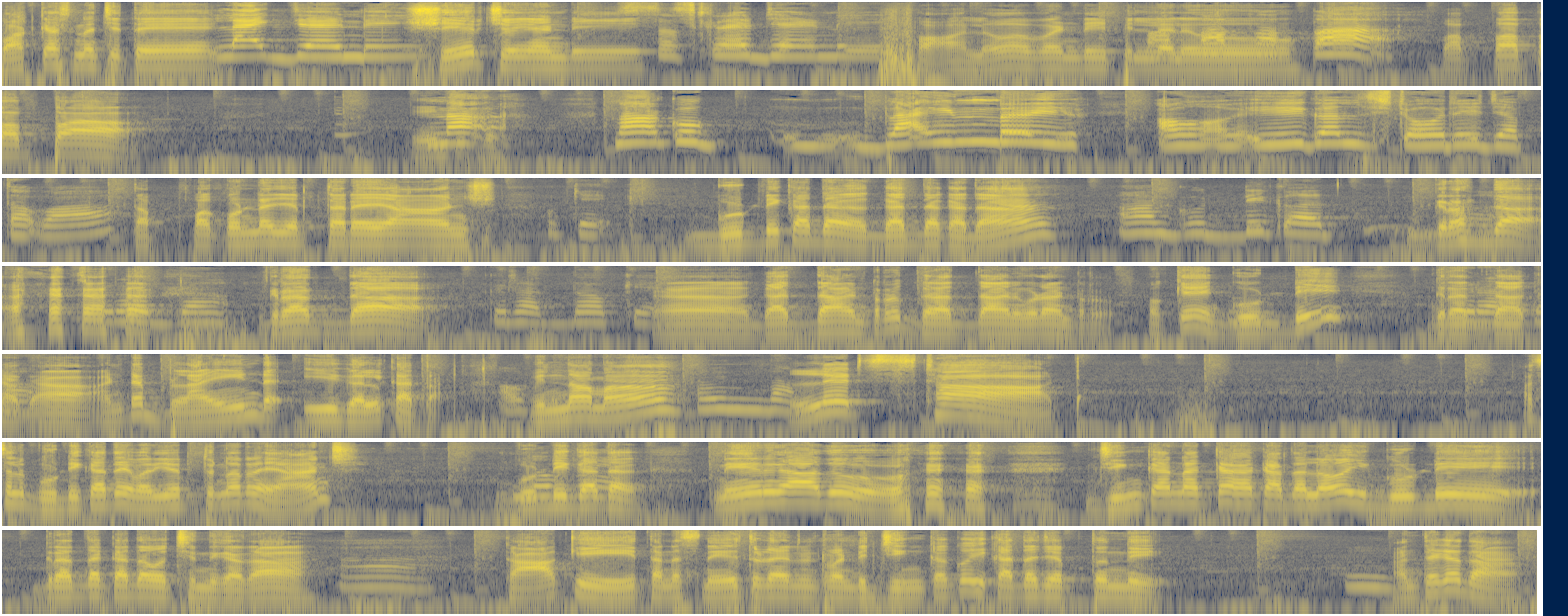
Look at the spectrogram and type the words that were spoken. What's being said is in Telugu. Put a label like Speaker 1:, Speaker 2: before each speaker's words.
Speaker 1: పాడ్కాస్ట్ నచ్చితే
Speaker 2: లైక్ చేయండి.
Speaker 1: షేర్ చేయండి.
Speaker 2: సబ్స్క్రైబ్ చేయండి.
Speaker 1: ఫాలో అవ్వండి పిల్లలు.
Speaker 2: పప్పా,
Speaker 1: పప్ప.
Speaker 2: నాకు బ్లైండ్ ఈగల్ స్టోరీ చెప్తావా?
Speaker 1: తప్పకుండా చెప్తారయ్యా అంష్
Speaker 2: ఓకే.
Speaker 1: గుడ్డి కథ గద్ద కదా?
Speaker 2: గుడ్డి కాదు
Speaker 1: గ్రద్ద.
Speaker 2: గ్రద్ద.
Speaker 1: గద్ద అంటారు గ్రద్ద అని కూడా అంటారు. ఓకే? గుడ్డి గ్రద్ద. కథ. అంటే బ్లైండ్ ఈగల్ కథ. విందామా?
Speaker 2: విందాం.
Speaker 1: లెట్ స్టార్ట్ అసలు గుడ్డి కథ ఎవరు చెప్తున్నారు యాంష్ గుడ్డి కథ. నేను కాదు. జింక నక్క కథలో ఈ గుడ్డి గ్రద్ద కథ వచ్చింది కదా. కాకి తన స్నేహితుడైనటువంటి జింకకు ఈ కథ చెప్తుంది. అంతే కదా?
